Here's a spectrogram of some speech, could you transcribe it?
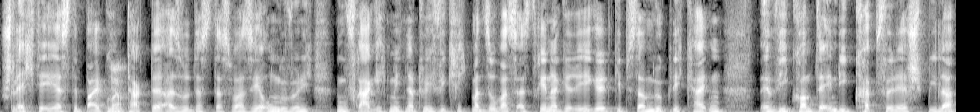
schlechte erste Ballkontakte. Ja. Also das, das war sehr ungewöhnlich. Nun frage ich mich natürlich, wie kriegt man sowas als Trainer geregelt? Gibt es da Möglichkeiten? Äh, wie kommt er in die Köpfe der Spieler?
